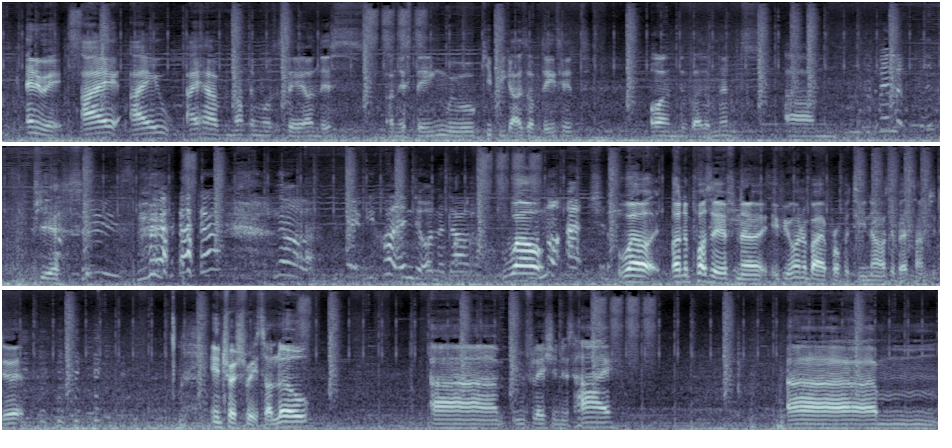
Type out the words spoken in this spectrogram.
Um, anyway, I I I have nothing more to say on this on this thing. We will keep you guys updated on developments. Um, Development. yes. No, babe, you can't end it on a downer. Well, not actually. well, on a positive note, if you want to buy a property, now is the best time to do it. Interest rates are low. Um, inflation is high. Um,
